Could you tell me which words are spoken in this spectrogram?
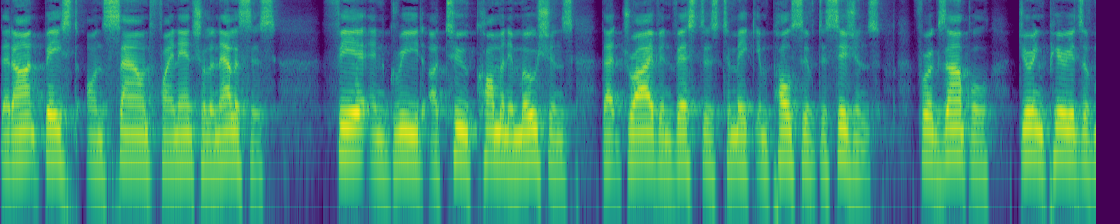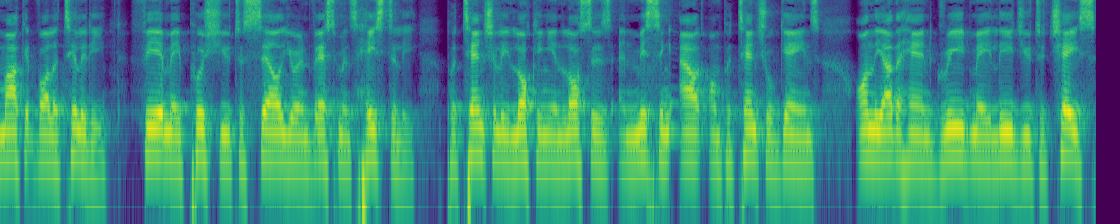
that aren't based on sound financial analysis. Fear and greed are two common emotions that drive investors to make impulsive decisions. For example, during periods of market volatility, fear may push you to sell your investments hastily, potentially locking in losses and missing out on potential gains. On the other hand, greed may lead you to chase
